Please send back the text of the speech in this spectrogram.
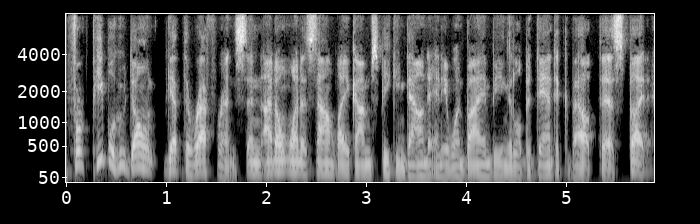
for people who don't get the reference, and I don't want to sound like I'm speaking down to anyone by being a little pedantic about this, but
